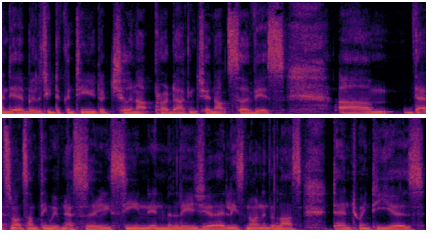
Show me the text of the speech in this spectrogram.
and their ability to continue to churn out product and churn out service. Um, that's not something we've necessarily seen in Malaysia, at least not in the last 10, 20 years.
